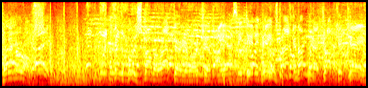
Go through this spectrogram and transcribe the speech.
Foot in the ropes. I think the bully smelled a rat there, your lordship. Yes, he did He was backing up when that drop kick came.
